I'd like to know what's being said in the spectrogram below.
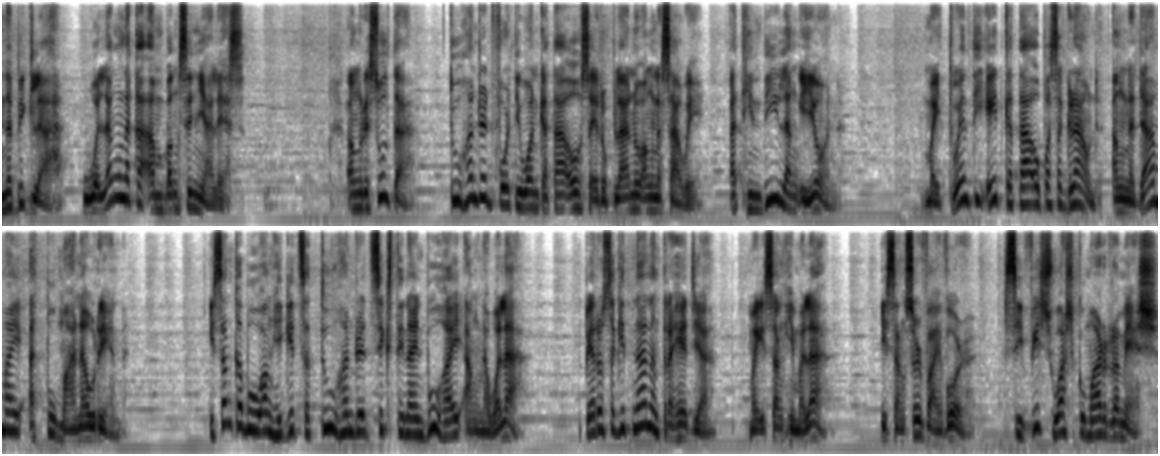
Nabigla, walang nakaambang senyales. Ang resulta, 241 katao sa eroplano ang nasawi at hindi lang iyon. May 28 katao pa sa ground ang nadamay at pumanaw rin. Isang kabuang higit sa 269 buhay ang nawala. Pero sa gitna ng trahedya, may isang himala, isang survivor, si Vishwash Kumar Ramesh,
